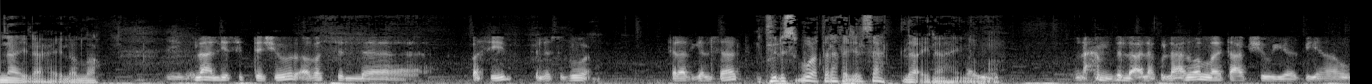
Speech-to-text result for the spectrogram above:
لا إله إلا الله. الآن لي ست شهور أغسل آه، غسيل في الأسبوع. ثلاث جلسات. في الأسبوع ثلاث جلسات؟ لا إله إلا الله. الحمد لله على كل حال. والله تعب شوية فيها و...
